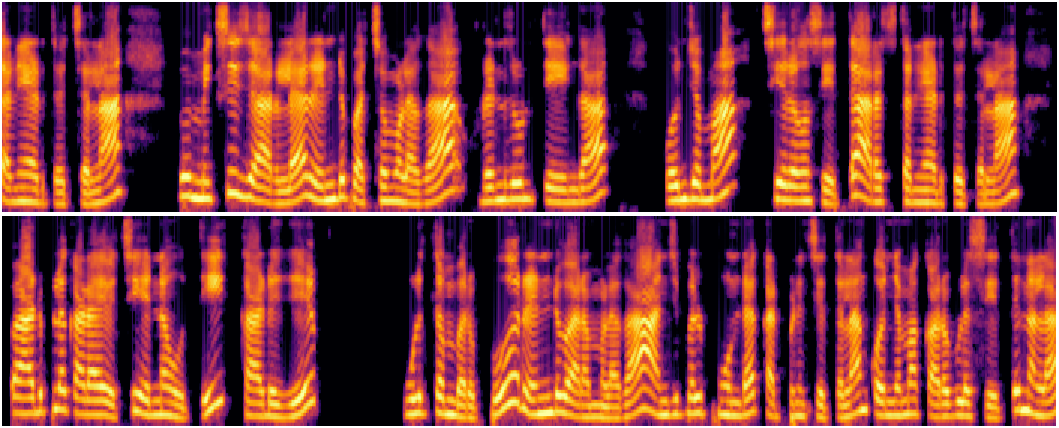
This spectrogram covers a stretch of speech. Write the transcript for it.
தனியாக எடுத்து வச்சிடலாம். இப்போ மிக்சி ஜாரில் ரெண்டு பச்சை மிளகா ரெண்டு தூண் தேங்காய் கொஞ்சமாக சீரகம் சேர்த்து அரைச்சி தனியாக எடுத்து வச்சிடலாம். இப்போ அடுப்பில் கடாயை வச்சு எண்ணெய் ஊற்றி கடுகு உளுத்தம்பருப்பு ரெண்டு வரமிளகா அஞ்சு பல் பூண்டை கட் பண்ணி சேர்த்துலாம் கொஞ்சமாக கருவேப்பிலை சேர்த்து நல்லா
